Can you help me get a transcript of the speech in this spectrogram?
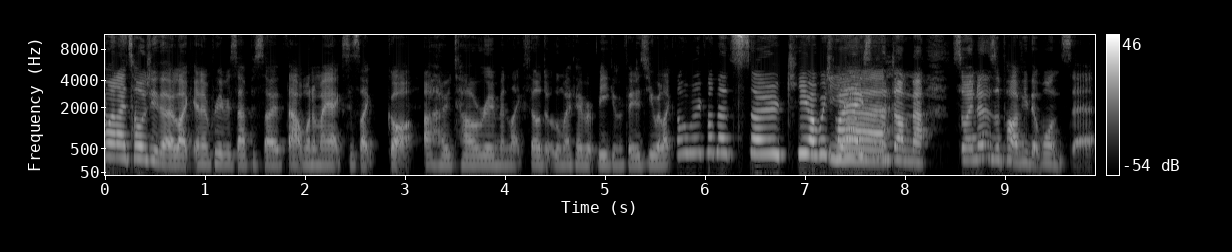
when I told you though, like in a previous episode, that one of my exes like got a hotel room and like filled it with all my favorite vegan foods, you were like, "Oh my god, that's so cute! I wish my Yeah. had done that." So I know there's a part of you that wants it.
